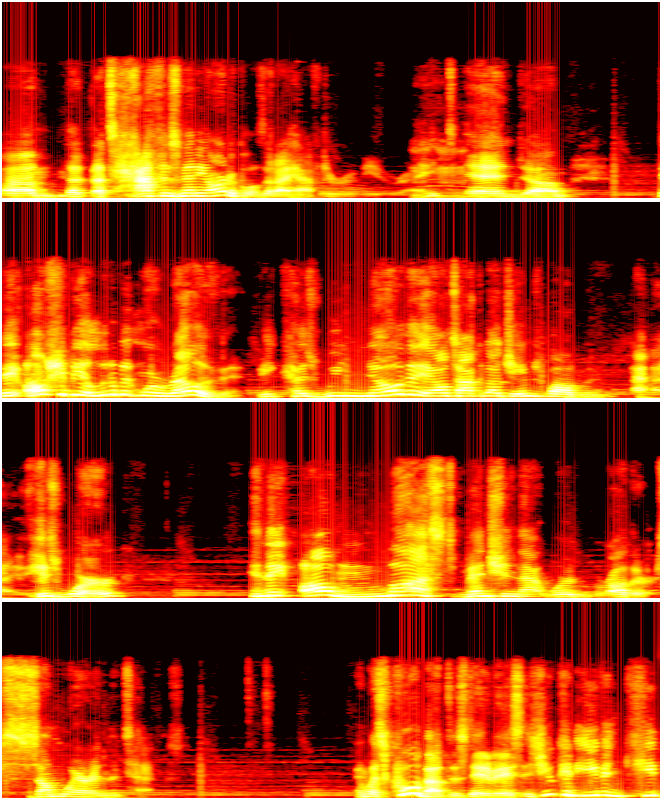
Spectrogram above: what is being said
Um, that that's half as many articles that I have to review, right? Mm -hmm. And um, they all should be a little bit more relevant because we know that they all talk about James Baldwin, uh, his work, and they all must mention that word brother somewhere in the text. And what's cool about this database is you can even keep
